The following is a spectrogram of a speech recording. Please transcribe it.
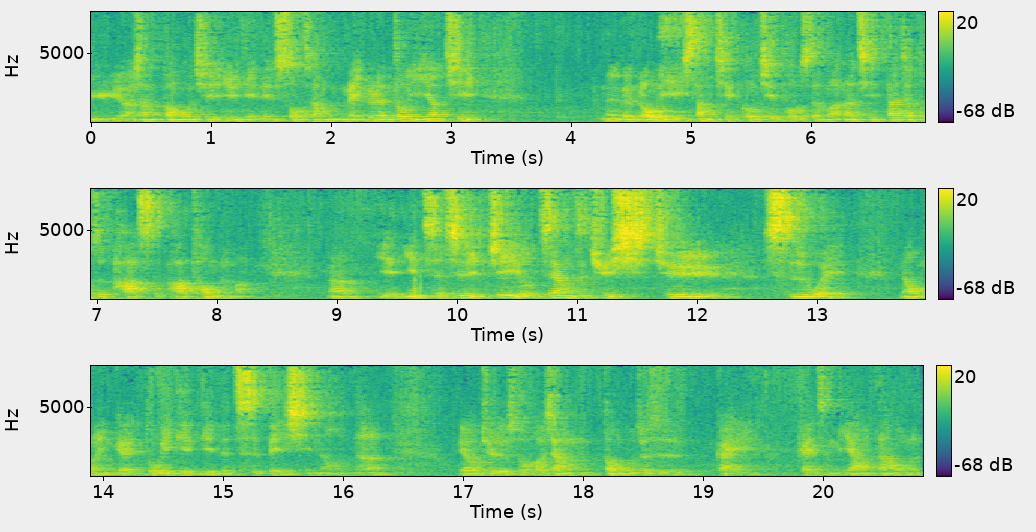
鱼啊，像动物，其实有一点点受伤，每个人都一样去那个蝼蚁尚且苟且偷生嘛。那其实大家都是怕死怕痛的嘛。那也因此，是借由这样子去去思维，那我们应该多一点点的慈悲心哦。那不要觉得说好像动物就是该该怎么样，但我们。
